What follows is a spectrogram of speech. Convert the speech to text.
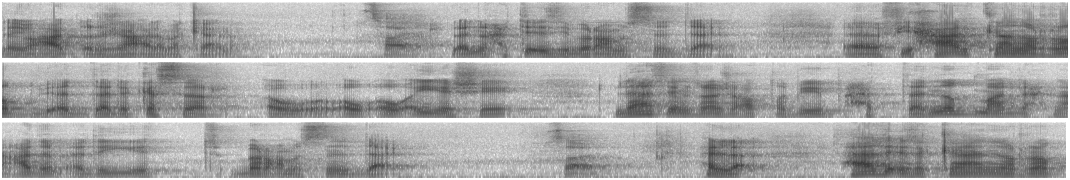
لا يعاد إرجاعها لمكانها. صحيح. لأنه حتأذي برعم السن الدائم. آه، في حال كان الرد بيؤدى لكسر أو, أو, أو أي شيء لازم يتراجع الطبيب حتى نضمن نحن عدم أذية برعم السن الدائم. صحيح. هلأ هذا إذا كان الرد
